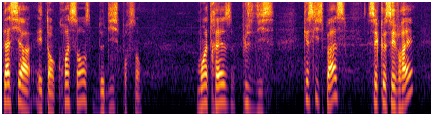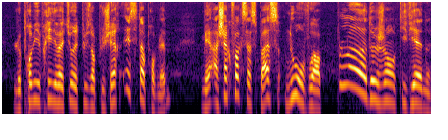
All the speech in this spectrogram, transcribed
Dacia est en croissance de 10%. Moins 13, plus 10. Qu'est-ce qui se passe? C'est que c'est vrai, le premier prix des voitures est de plus en plus cher et c'est un problème. Mais à chaque fois que ça se passe, nous, on voit plein de gens qui viennent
